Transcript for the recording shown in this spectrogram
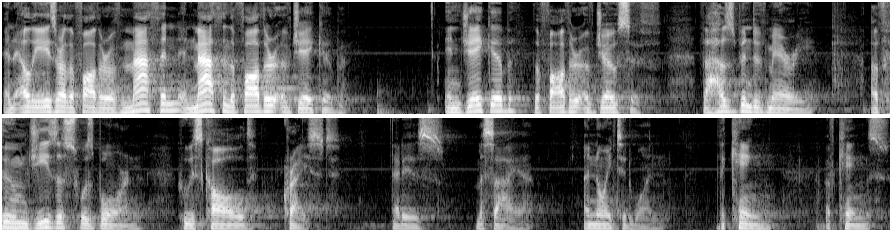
and Eleazar the father of Matthan, and Matthan the father of Jacob in Jacob, the father of Joseph, the husband of Mary, of whom Jesus was born, who is called Christ, that is, Messiah, anointed one, the King of kings.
